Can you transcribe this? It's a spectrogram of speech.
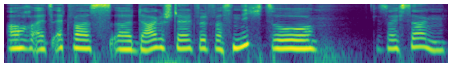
auch als etwas äh, dargestellt wird, was nicht so, wie soll ich sagen,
